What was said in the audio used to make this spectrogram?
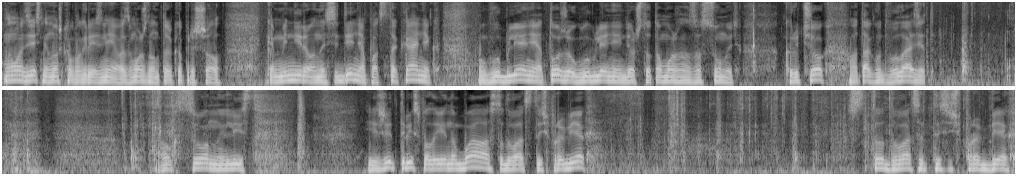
Ну, вот здесь немножко погрязнее, возможно, он только пришел. Комбинированное сиденье, подстаканник, углубление, тоже углубление идет, что-то можно засунуть. Крючок вот так вот вылазит. Аукционный лист. Ежит 3,5 балла, 120 тысяч пробег. 120 тысяч пробег.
